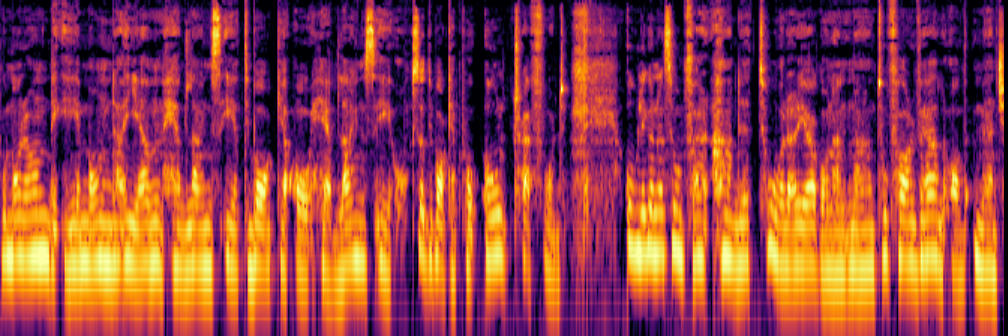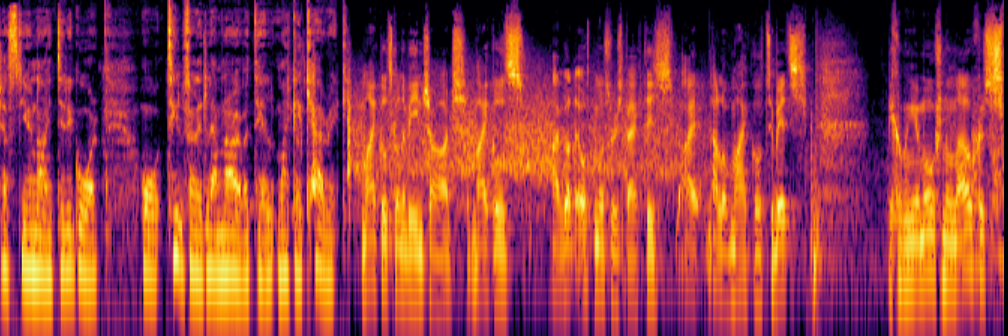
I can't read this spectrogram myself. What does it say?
God morgon, det är måndag igen. Headlines är tillbaka och Headlines är också tillbaka på Old Trafford. Ole Gunnar Solskär hade tårar i ögonen när han tog farväl av Manchester United igår och tillfälligt lämnar över till Michael Carrick. Michael's gonna be in charge. Michael's, I've got the utmost respect. He's, I, I love Michael to bits. Becoming emotional now because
